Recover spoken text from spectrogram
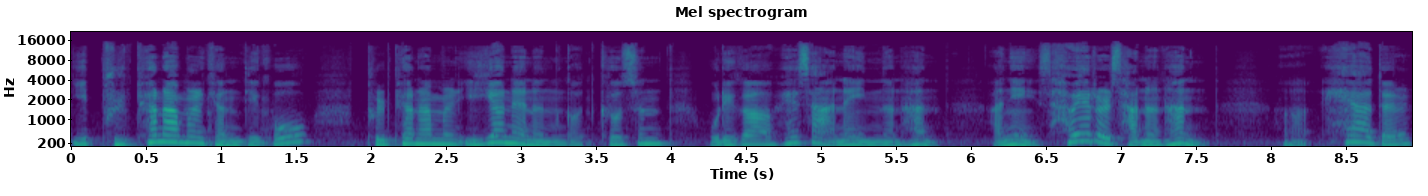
이 불편함을 견디고 불편함을 이겨내는 것 그것은 우리가 회사 안에 있는 한 아니 사회를 사는 한 어, 해야 될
